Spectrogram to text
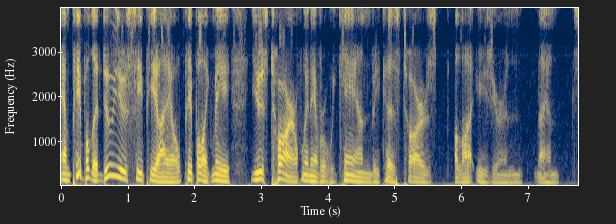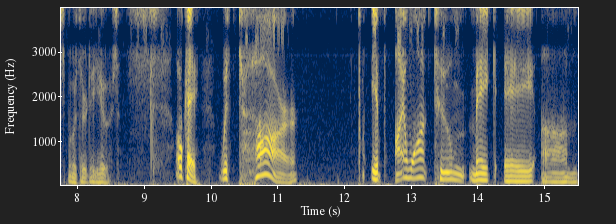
and people that do use CPIO, people like me, use tar whenever we can because tar's a lot easier and and smoother to use. Okay, with tar, if I want to make a um,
